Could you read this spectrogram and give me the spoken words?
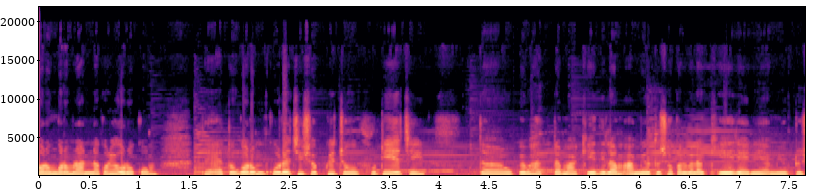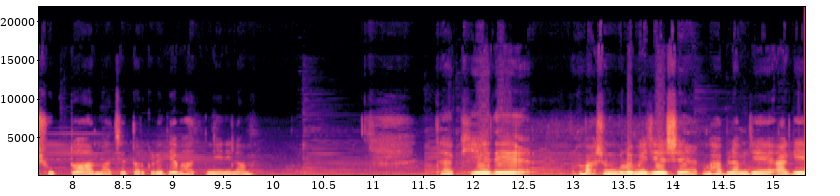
গরম গরম রান্না করি ওরকম। তা এত গরম করেছি সব কিছু ফুটিয়েছি, তা ওকে ভাতটা মাখিয়ে দিলাম। আমিও তো সকালবেলা খেয়ে যাইনি, আমিও একটু শুক্তো আর মাছের তরকারি দিয়ে ভাত নিয়ে নিলাম। তা খেয়ে দিয়ে বাসনগুলো মেজে এসে ভাবলাম যে আগে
